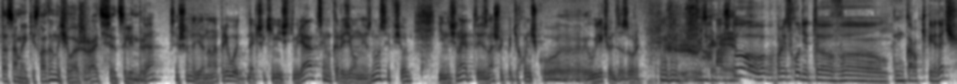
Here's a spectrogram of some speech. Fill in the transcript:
та самая кислота начала жрать цилиндры? Да, совершенно верно. Она приводит дальше к химическим реакциям, коррозионный износ и все. И начинает изнашивать потихонечку, э, увеличивать зазоры. А что происходит в коробке передач?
